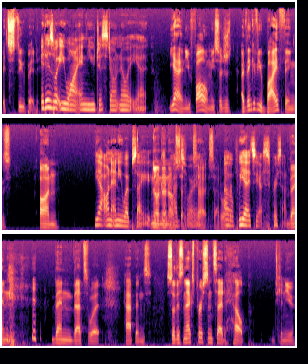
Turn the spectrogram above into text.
It's stupid. It is what you want, and you just don't know it yet. Yeah, and you follow me. So just I think if you buy things on Yeah, on any website. no no no ads sa- for sa- it. Sadwater, Oh, yes, yes, for sad. then then that's what happens. So this next person said help. Can you?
